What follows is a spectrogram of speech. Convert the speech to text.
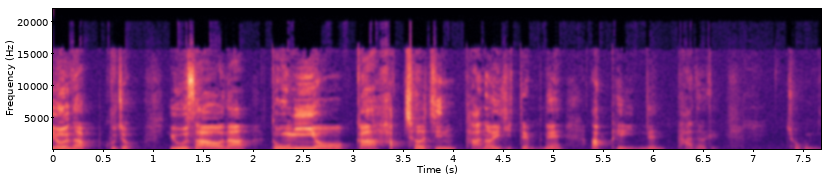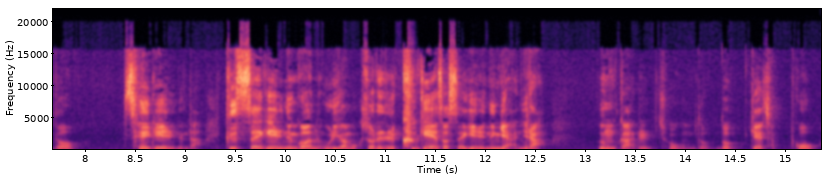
연합 구조, 유사어나 동의어가 합쳐진 단어이기 때문에 앞에 있는 단어를 조금 더 세게 읽는다. 그 세게 읽는 건 우리가 목소리를 크게 해서 세게 읽는 게 아니라 음가를 조금 더 높게 잡고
